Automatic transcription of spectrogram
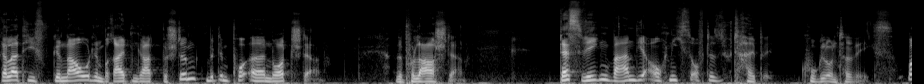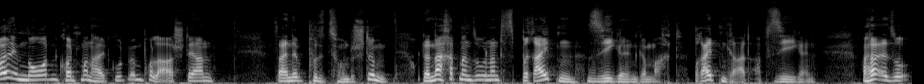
relativ genau den Breitengrad bestimmt mit dem po äh, Nordstern, also Polarstern. Deswegen waren die auch nicht so auf der Südhalbkugel unterwegs, weil im Norden konnte man halt gut mit dem Polarstern seine Position bestimmen. Und danach hat man sogenanntes Breitensegeln gemacht, Breitengrad absegeln. Man hat also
